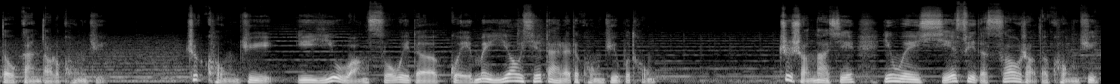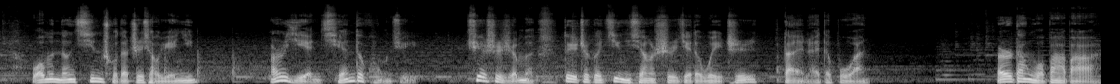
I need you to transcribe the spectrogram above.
都感到了恐惧，这恐惧与以往所谓的鬼魅妖邪带来的恐惧不同。至少那些因为邪祟的骚扰的恐惧，我们能清楚地知晓原因；而眼前的恐惧，却是人们对这个镜像世界的未知带来的不安。而当我爸爸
